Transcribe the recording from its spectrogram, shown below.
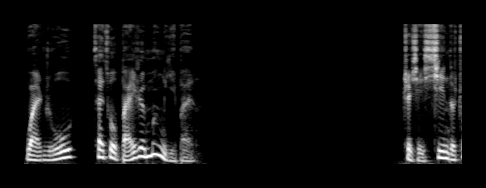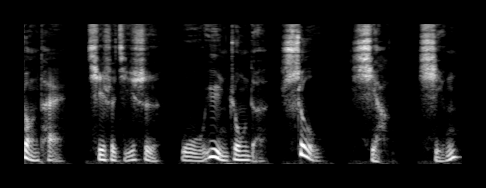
宛如在做白日梦一般。这些新的状态，其实即是五蕴中的受、想、行。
